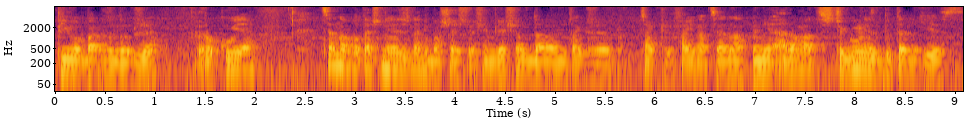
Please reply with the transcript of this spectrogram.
piwo bardzo dobrze rokuje. Cenowo też nie jest źle, chyba 6,80 dałem, także całkiem fajna cena. Nie, aromat szczególnie z butelki jest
